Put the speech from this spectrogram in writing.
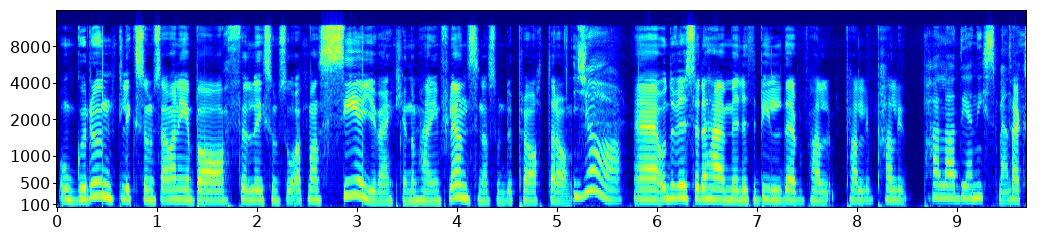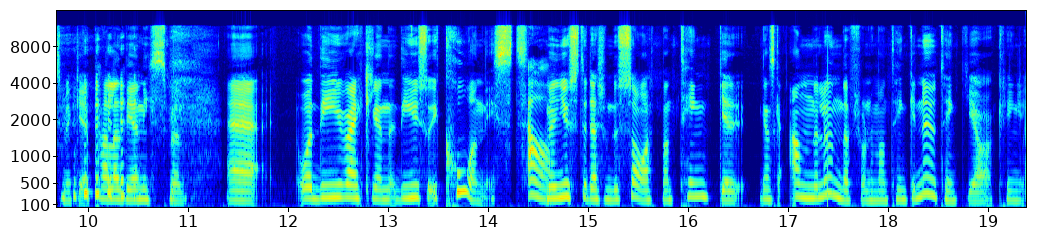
och går runt liksom så här, man är i Bath eller liksom så, att man ser ju verkligen de här influenserna som du pratar om. Ja, Eh, och du visade här med lite bilder på pal, pal, pal, palladianismen. Tack så mycket, palladianismen. Eh, och det är ju verkligen, det är ju så ikoniskt. Ja. Men just det där som du sa, att man tänker ganska annorlunda från hur man tänker nu, tänker jag kring,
